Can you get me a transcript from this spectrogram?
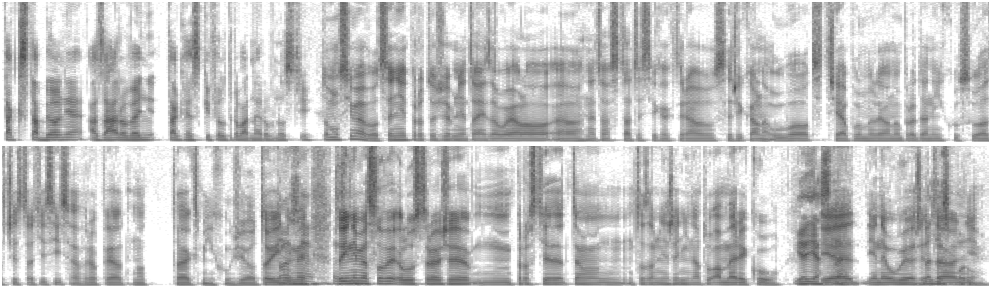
tak stabilně a zároveň tak hezky filtrovat nerovnosti. To musíme ocenit, protože mě tady zaujalo uh, hned ta statistika, kterou si říkal na úvod, 3,5 milionu prodaných kusů a 300 tisíc v Evropě, no to je jak smíchu, že jo? To, jinými, no jasně, to jinými slovy ilustruje, že mm, prostě ten, to zaměření na tu Ameriku je, jasné. je, je neuvěřitelně.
